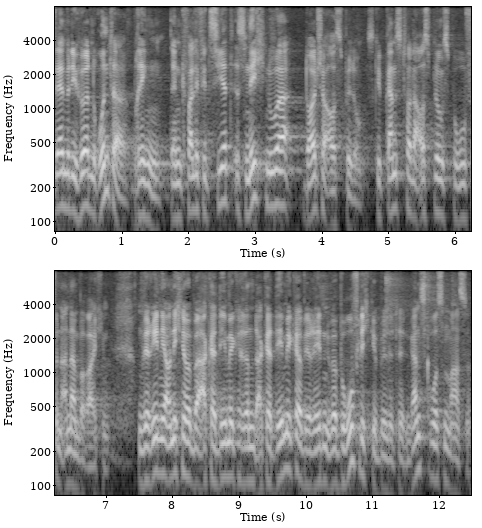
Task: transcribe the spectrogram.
werden wir die Hürden runterbringen, denn qualifiziert ist nicht nur deutsche Ausbildung. Es gibt ganz tolle Ausbildungsberufe in anderen Bereichen. Und wir reden ja auch nicht nur über Akademikerinnen und Akademiker, wir reden über beruflich Gebildete in ganz großem Maße.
